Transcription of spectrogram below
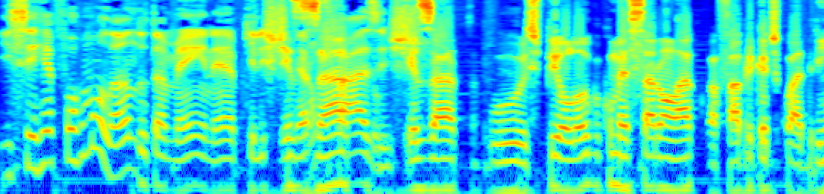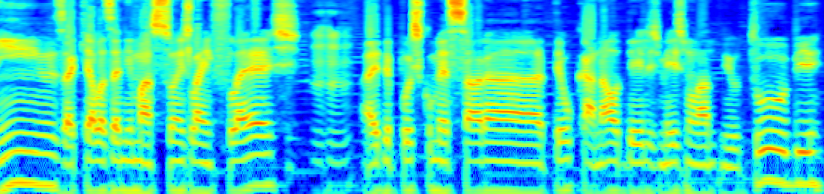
E se reformulando também, né? Porque eles tiveram exato, fases. Exato. Os Piologo começaram lá com a fábrica de quadrinhos, aquelas animações lá em Flash. Uhum. Aí depois começaram a ter o canal deles mesmo lá no YouTube.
